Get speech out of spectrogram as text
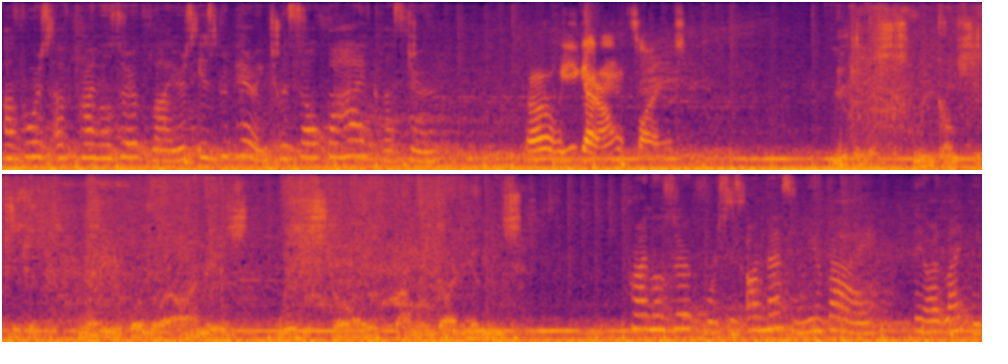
A force of primal Zerg flyers is preparing to assault the hive cluster. oh, we got our own flyers. Mutalisks reconstituted, ready for your armies. We destroy Primal Guardians. Primal Zerg forces are massing nearby. They are likely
